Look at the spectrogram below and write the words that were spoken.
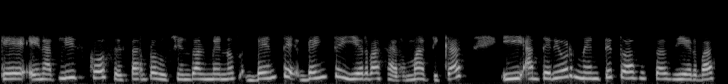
que en Atlisco se están produciendo al menos 20, 20 hierbas aromáticas y anteriormente todas estas hierbas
